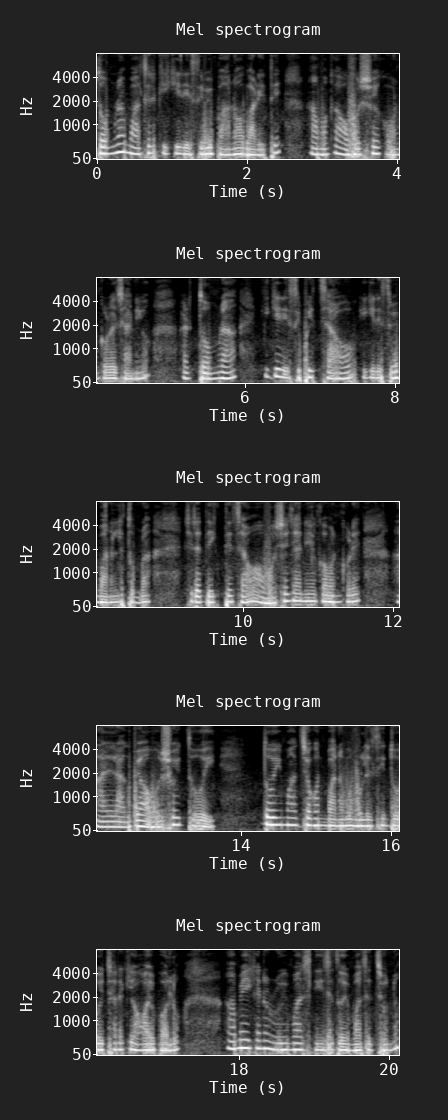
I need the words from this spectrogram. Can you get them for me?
তোমরা মাছের কী কী রেসিপি বানাও বাড়িতে, আমাকে অবশ্যই কমেন্ট করে জানিও। আর তোমরা কী কী রেসিপি চাও, কী কী রেসিপি বানালে তোমরা সেটা দেখতে চাও, অবশ্যই জানিও কমেন্ট করে। আর লাগবে অবশ্যই দই। দই মাছ যখন বানাবো বলেছি, দই ছাড়া কি হয় বলো? আমি এখানে রুই মাছ নিয়েছি দই মাছের জন্য।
